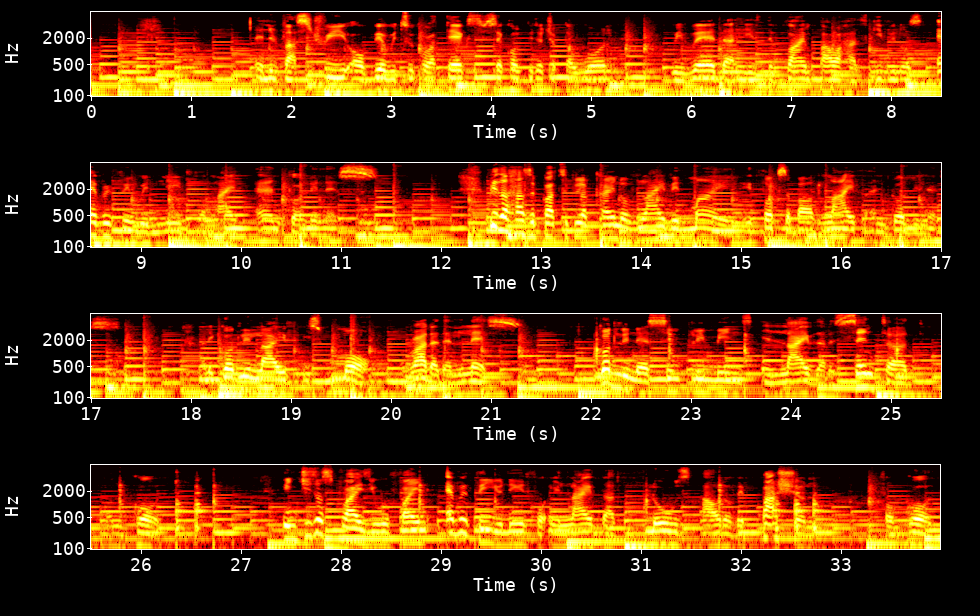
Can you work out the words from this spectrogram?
And in verse 3 of where we took our text, Second Peter chapter 1, we read that his divine power has given us everything we need for life and godliness. Peter has a particular kind of life in mind. He talks about life and godliness. And a godly life is more rather than less. Godliness simply means a life that is centered on God. In Jesus Christ, you will find everything you need for a life that flows out of a passion for God.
